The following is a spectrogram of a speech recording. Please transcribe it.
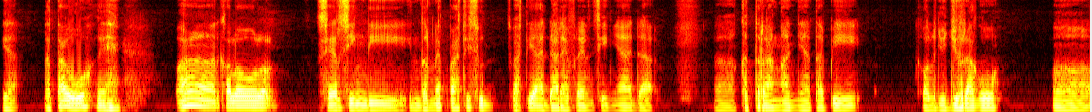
Ya nggak tahu. ah, kalau searching di internet pasti pasti ada referensinya, ada uh, keterangannya. Tapi kalau jujur aku uh,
